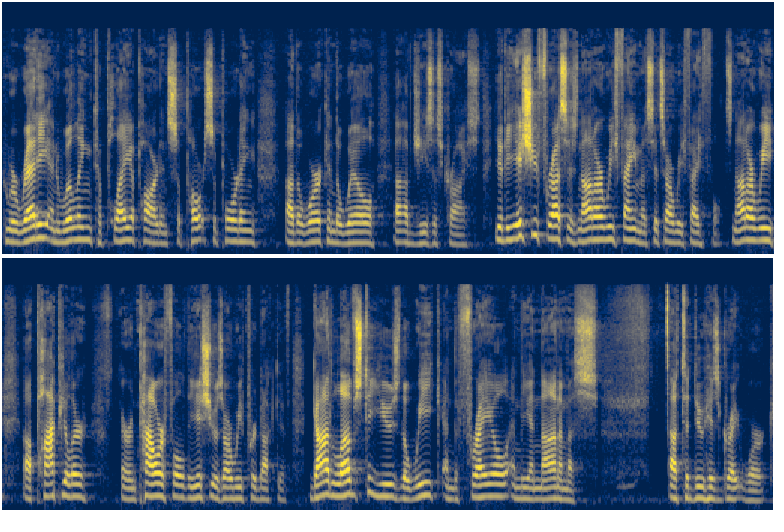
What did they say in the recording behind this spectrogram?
who are ready and willing to play a part in support, supporting uh, the work and the will uh, of Jesus Christ. You know, the issue for us is not are we famous, it's are we faithful. It's not are we uh, popular or powerful. The issue is are we productive. God loves to use the weak and the frail and the anonymous uh, to do his great work.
